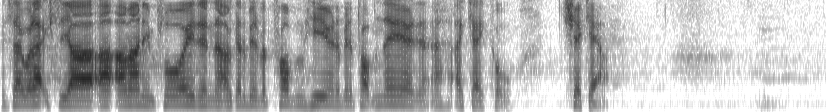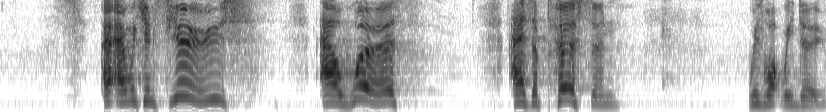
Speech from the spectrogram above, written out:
And say, well, actually, uh, I'm unemployed and I've got a bit of a problem here and a bit of a problem there. And, uh, okay, cool. Check out. And we confuse our worth as a person with what we do.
